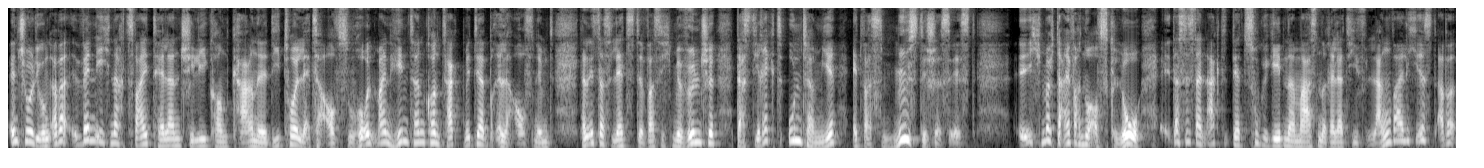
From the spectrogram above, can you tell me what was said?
Entschuldigung, aber wenn ich nach zwei Tellern Chili con Carne die Toilette aufsuche und mein Hintern Kontakt mit der Brille aufnimmt, dann ist das Letzte, was ich mir wünsche, dass direkt unter mir etwas Mystisches ist. Ich möchte einfach nur aufs Klo. Das ist ein Akt, der zugegebenermaßen relativ langweilig ist, aber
